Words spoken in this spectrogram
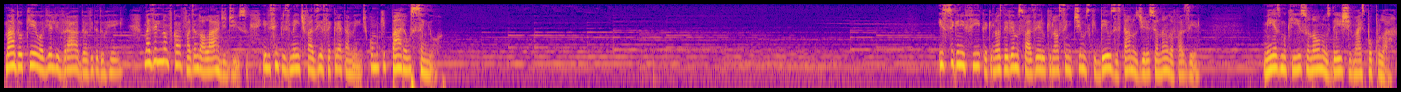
Mardoqueu havia livrado a vida do rei, mas ele não ficava fazendo alarde disso. Ele simplesmente fazia secretamente, como que para o Senhor. Isso significa que nós devemos fazer o que nós sentimos que Deus está nos direcionando a fazer, mesmo que isso não nos deixe mais popular.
